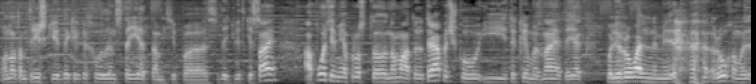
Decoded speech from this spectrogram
Воно там трішки декілька хвилин стає, там, типа, сидить, відкисає. А потім я просто наматую тряпочку і такими, знаєте, як полірувальними рухами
